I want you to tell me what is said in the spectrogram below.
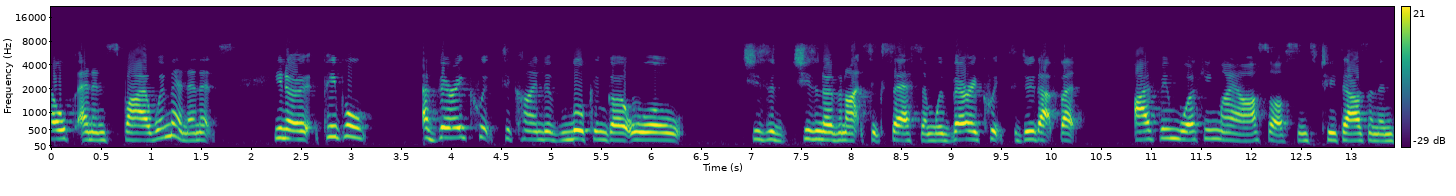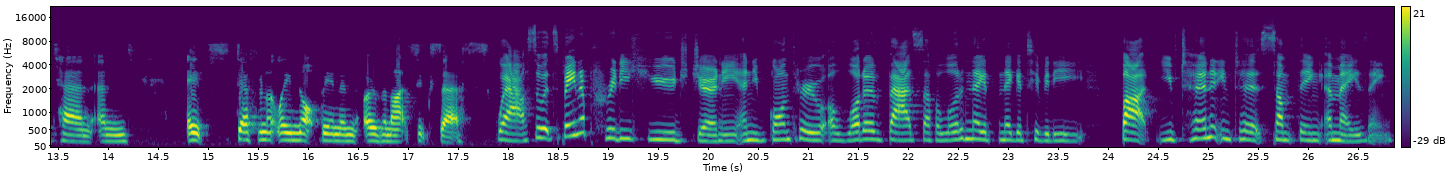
help and inspire women. And it's you know people are very quick to kind of look and go well she's a she's an overnight success. And we're very quick to do that. But I've been working my ass off since 2010 and it's definitely not been an overnight success. Wow. So it's been a pretty huge journey, and you've gone through a lot of bad stuff, a lot of neg- negativity, but you've turned it into something amazing.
